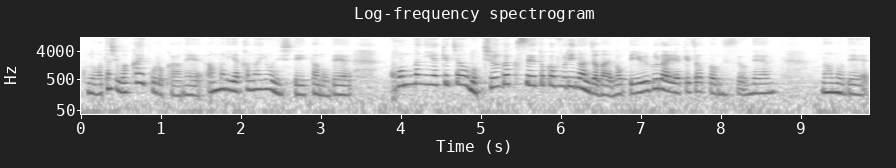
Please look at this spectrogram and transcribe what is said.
この私若い頃からねあんまり焼かないようにしていたのでこんなに焼けちゃうの中学生とかぶりなんじゃないのっていうぐらい焼けちゃったんですよね。なので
